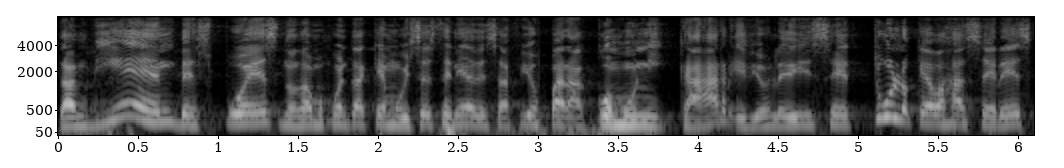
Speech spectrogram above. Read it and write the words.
También después nos damos cuenta que Moisés tenía desafíos para comunicar y Dios le dice, tú lo que vas a hacer es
